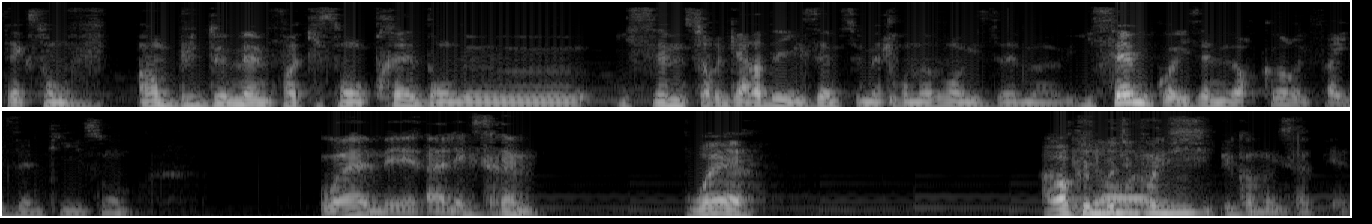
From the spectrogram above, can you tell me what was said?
c'est qui sont un but d'eux-mêmes, enfin, qui sont très dans le, ils aiment se regarder, ils aiment se mettre en avant, ils aiment, ils s'aiment quoi, ils aiment leur corps, enfin, ils aiment qui ils sont. Ouais, mais à l'extrême. Ouais. Alors que le body euh, je sais plus comment il s'appelle.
